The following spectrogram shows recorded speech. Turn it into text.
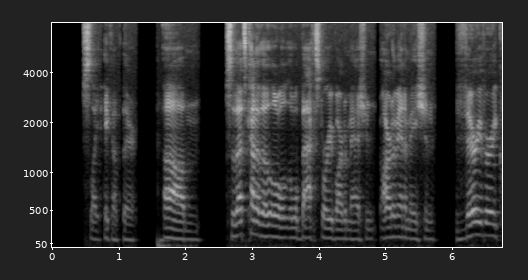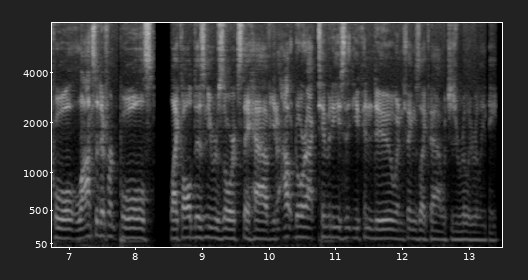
slight hiccup there. Um, so that's kind of the little little backstory of art of animation. Art of animation, very very cool. Lots of different pools. Like all Disney resorts, they have you know outdoor activities that you can do and things like that, which is really really neat.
